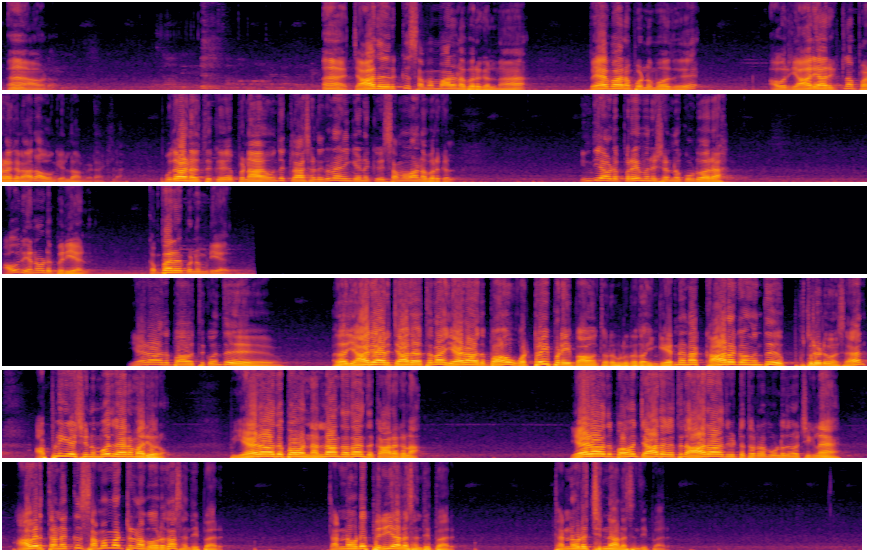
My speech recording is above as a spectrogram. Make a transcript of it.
ஆ ஆமாடா. ஜாதகருக்கு சமமான நபர்கள்னா வியாபாரம் பண்ணும்போது அவர் யார் யாருக்கெல்லாம் பழகிறாரோ அவங்க எல்லாம் ஆக்சுவலாக உதாரணத்துக்கு இப்போ நான் வந்து கிளாஸ் எடுக்கிறேன்னா நீங்கள் எனக்கு சமமான நபர்கள். இந்தியாவோட பிரைம் மினிஸ்டர் என்ன கூப்பிடுவாரா? அவர் என்னோட பெரிய ஆள். கம்பேரே பண்ண முடியாது. ஏழாவது பாவத்துக்கு வந்து அதாவது யார் யார் ஜாதகத்தெல்லாம் ஏழாவது பாவம் ஒற்றைப்படை பாவம் தொடர்பு இருக்கிறதோ இங்கே என்னென்னா காரகம் வந்து சொல்லிடுவோம் சார். அப்ளிகேஷனும் போது வேறு மாதிரி வரும். இப்போ ஏழாவது பாவம் நல்லா இருந்தால் தான் இந்த காரகம்லாம். ஏழாவது பாவம் ஜாதகத்தில் ஆறாவது வீட்டை தொடர்பு உள்ளதுன்னு வச்சுக்கலேன் அவர் தனக்கு சமமற்ற நபரை தான் சந்திப்பார். தன்னோட பெரிய ஆளை சந்திப்பார். தன்னோட சின்ன ஆளை சந்திப்பார்.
